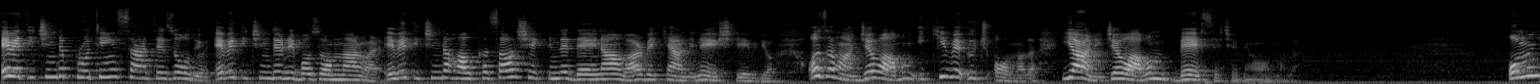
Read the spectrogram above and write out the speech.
Evet içinde protein sentezi oluyor. Evet içinde ribozomlar var. Evet içinde halkasal şeklinde DNA var ve kendini eşleyebiliyor. O zaman cevabım 2 ve 3 olmalı. Yani cevabım B seçeneği olmalı. 10.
